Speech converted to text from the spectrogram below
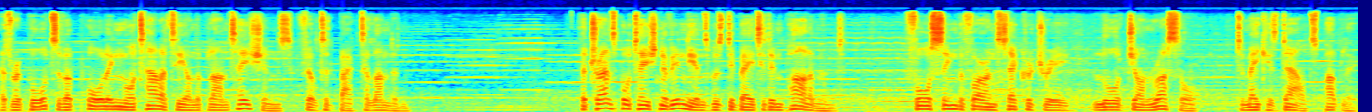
as reports of appalling mortality on the plantations filtered back to London. The transportation of Indians was debated in Parliament, forcing the Foreign Secretary, Lord John Russell, to make his doubts public.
